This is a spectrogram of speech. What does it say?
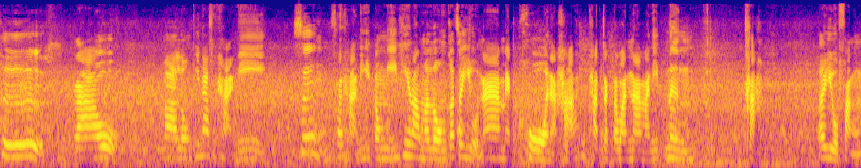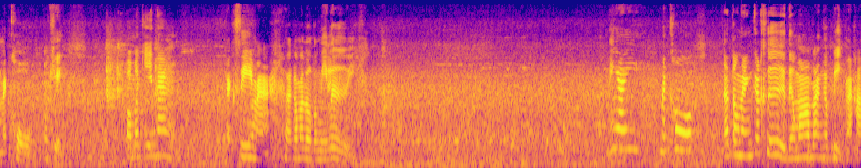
คือเรามาลงที่หน้าสถานีซึ่งสถานีตรงนี้ที่เรามาลงก็จะอยู่หน้าแมคโครนะคะ ถัดจากตะวันนามานิดนึง เราอยู่ฝั่งแมคโครโอเค พอเมื่อกี้นั่งแท็กซี่มา แล้วก็มาลงตรงนี้เลย นี่ไงแมคโครแล้วตรงนั้นก็คือเดอะมอลล์บางกะปินะคะ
